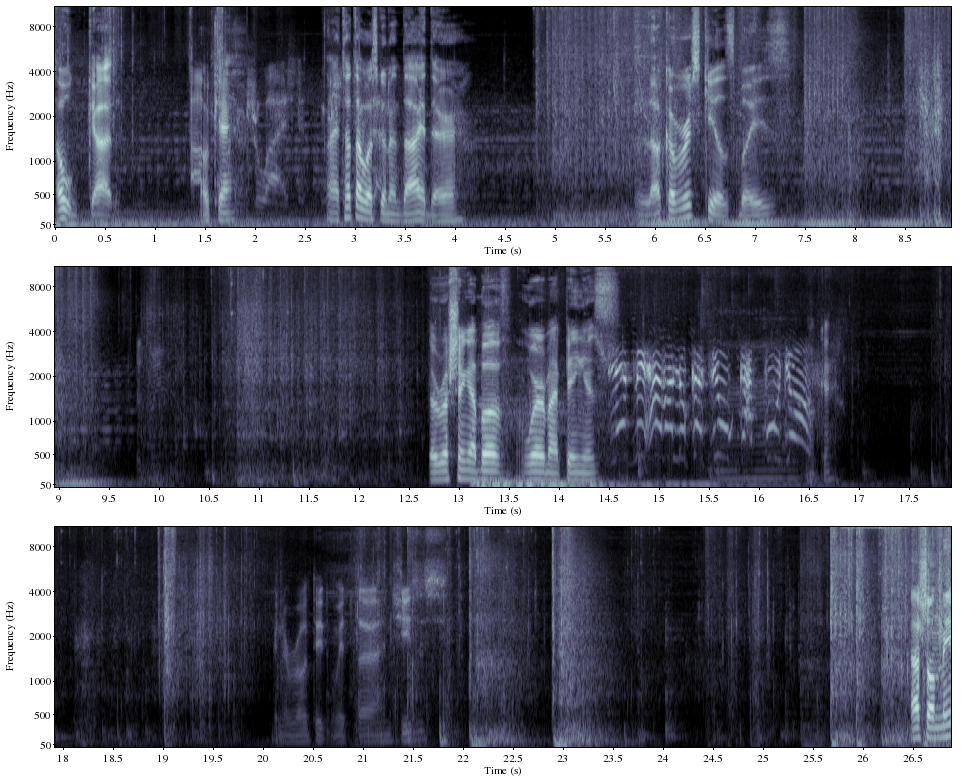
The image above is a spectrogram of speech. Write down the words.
Oh god. Okay. I thought I was gonna die there. Luck over skills, boys. They're rushing above where my ping is. Okay. Gonna rotate with uh, Jesus. Ash on me.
